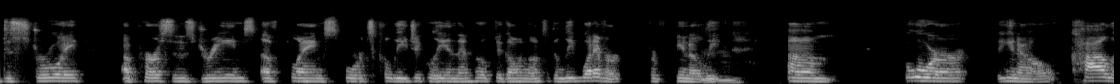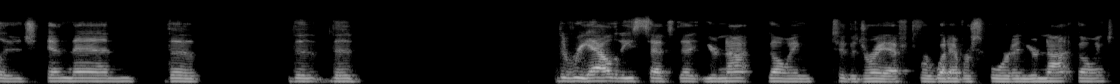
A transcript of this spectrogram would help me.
destroy a person's dreams of playing sports collegiately and then hope to going on to the league whatever you know league mm-hmm. um or you know college and then the the the the reality sets that you're not going to the draft for whatever sport and you're not going to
